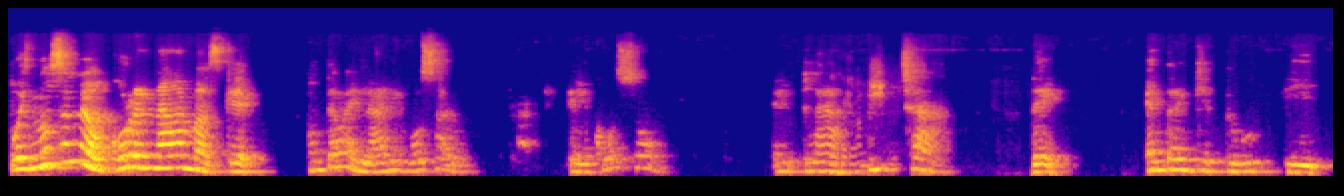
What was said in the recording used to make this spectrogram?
Pues no se me ocurre nada más que ponte a bailar y goza el gozo, la dicha de entra en quietud y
